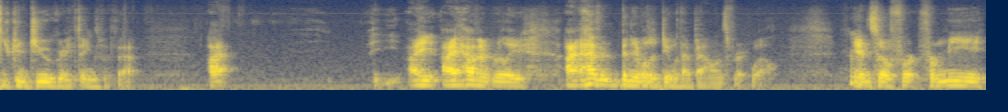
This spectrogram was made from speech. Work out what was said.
you can do great things with that. I i i haven't really i haven't been able to deal with that balance very well. And so for for me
